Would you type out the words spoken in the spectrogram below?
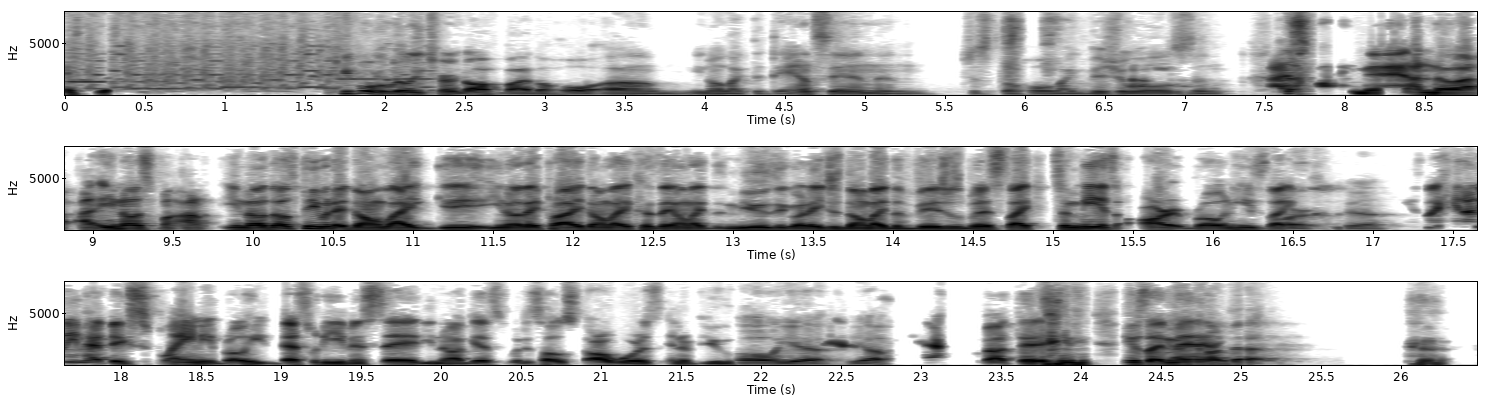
it's people were really turned off by the whole, um, you know, like the dancing and just the whole like visuals and that's funny, man. I know. I, I, you know, it's fun. I, you know, those people that don't like it, you know, they probably don't like because they don't like the music or they just don't like the visuals. But it's like to me, it's art, bro. And he's it's like, art, yeah. He's like, he don't even have to explain it, bro. He that's what he even said. You know, I guess with his whole Star Wars interview. Oh yeah, yep. About that, he was like, yeah, man.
